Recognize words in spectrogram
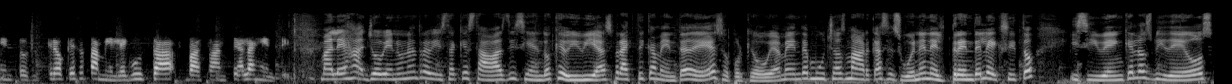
Entonces creo que eso también le gusta bastante a la gente. Maleja, yo vi en una entrevista que estabas diciendo que vivías prácticamente de eso, porque obviamente muchas marcas se suben en el tren del éxito y si ven que los videos,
